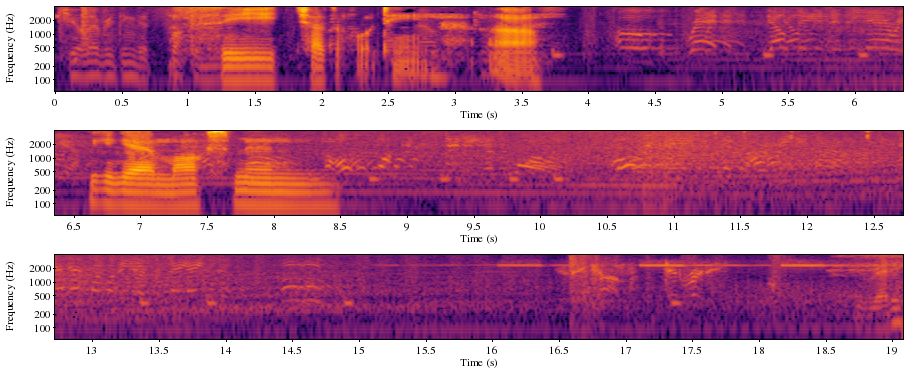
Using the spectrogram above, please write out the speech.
Kill everything that fucking moves. see chapter 14. Uh, Code red. Delta is in the area. you can get a marksman. The whole fucking city has fallen. All agents are inbound. Everybody to station. Move! You ready?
